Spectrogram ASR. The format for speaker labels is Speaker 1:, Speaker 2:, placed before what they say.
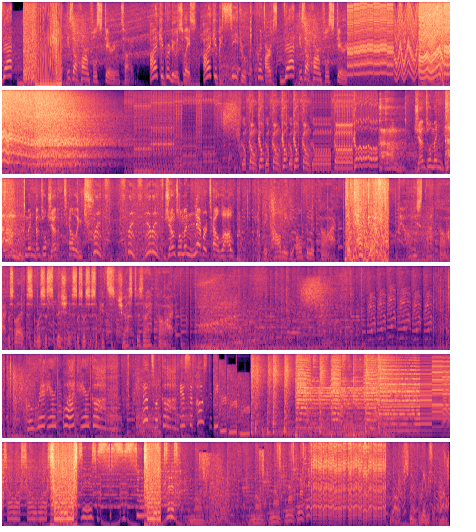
Speaker 1: That is a harmful stereotype. I can produce lace. I can see through print arts. That is a harmful stereotype.
Speaker 2: go go go go go go go go go go go go gentlemen gentlemen gentle gen telling truth truth truth gentlemen never tell lie
Speaker 3: they call me the ultimate god detective I always thought God was like, was suspicious. It's just as I thought.
Speaker 4: A red-haired, black-haired god. That's what God is supposed to be. So, uh, so, uh, so, uh, this,
Speaker 3: At the moment. The moment. never easy. Well.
